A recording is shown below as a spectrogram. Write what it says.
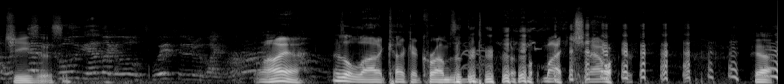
wouldn't that be Jesus. cool had like a little switch and it was like. Oh yeah, there's a lot of caca crumbs at the bottom of my shower. Yeah.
